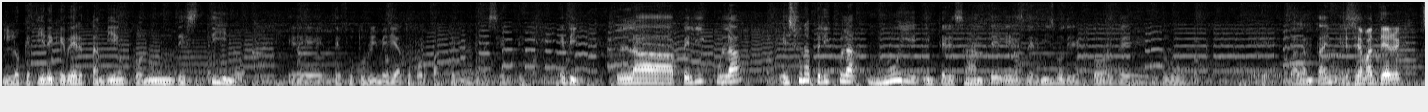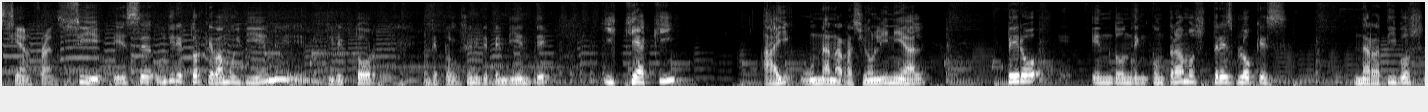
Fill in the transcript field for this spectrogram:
Lo que tiene que ver también con un destino eh, de futuro inmediato por parte de un adolescente. En fin, la película es una película muy interesante, es del mismo director de Blue eh, Valentine. Que se llama Derek Cianfrance. Sí, es eh, un director que va muy bien, director de producción independiente y que aquí hay una narración lineal, pero en donde encontramos tres bloques narrativos,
